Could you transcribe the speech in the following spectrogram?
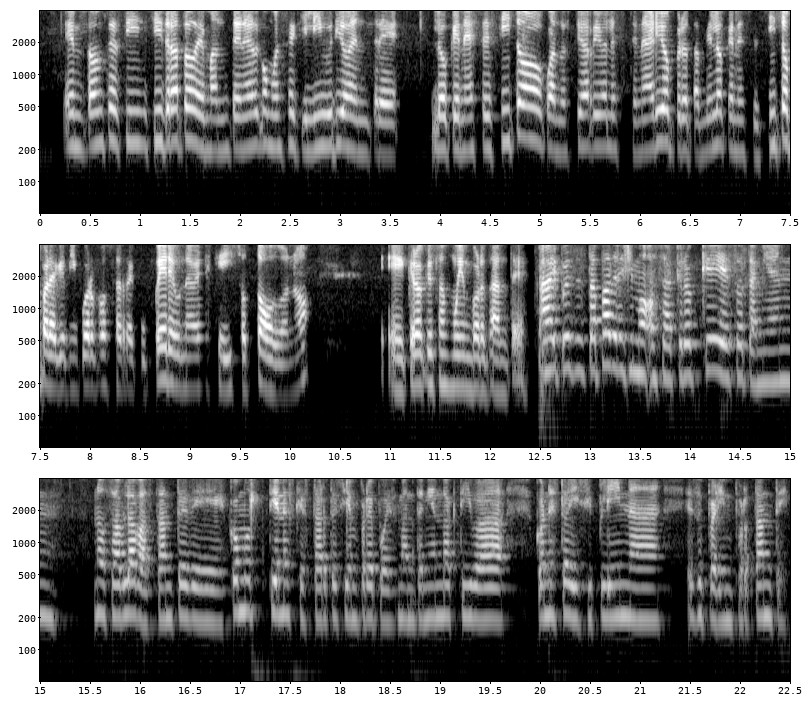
Entonces sí, sí trato de mantener como ese equilibrio entre lo que necesito cuando estoy arriba del escenario, pero también lo que necesito para que mi cuerpo se recupere una vez que hizo todo, ¿no? Eh, creo que eso es muy importante. Ay, pues está padrísimo. O sea, creo que eso también nos habla bastante de cómo tienes que estarte siempre pues manteniendo activa con esta disciplina, es súper importante.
